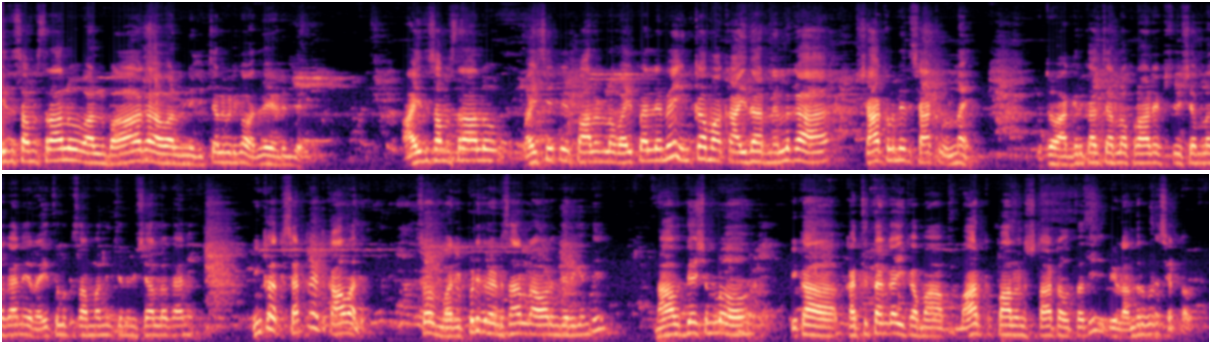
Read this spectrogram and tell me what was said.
ఐదు సంవత్సరాలు వాళ్ళని బాగా వాళ్ళని విచ్చలవిడిగా వదిలేయడం జరిగింది. ఐదు సంవత్సరాలు వైసీపీ పాలనలో వైఫల్యమే ఇంకా మాకు ఐదారు నెలలుగా శాఖల మీద శాఖలు ఉన్నాయి. ఇటు అగ్రికల్చర్లో ప్రోడక్ట్స్ విషయంలో కానీ రైతులకు సంబంధించిన విషయాల్లో కానీ ఇంకా సెటరేట్ కావాలి. సో మరి ఇప్పటికి రెండు సార్లు రావడం జరిగింది. నా ఉద్దేశంలో ఇక ఖచ్చితంగా ఇక మా మార్క్ పాలన స్టార్ట్ అవుతుంది. వీళ్ళందరూ కూడా సెట్ అవుతారు.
